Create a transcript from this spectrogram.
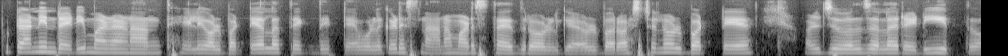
ಪುಟಾಣಿನ ರೆಡಿ ಮಾಡೋಣ ಅಂತ ಹೇಳಿ ಅವಳ ಬಟ್ಟೆ ಎಲ್ಲ ತೆಗೆದಿಟ್ಟೆ. ಒಳಗಡೆ ಸ್ನಾನ ಮಾಡಿಸ್ತಾ ಇದ್ರು ಅವಳಿಗೆ. ಅವಳು ಬರೋ ಅಷ್ಟೆಲ್ಲ ಅವಳ ಬಟ್ಟೆ, ಅವಳ ಜುವೆಲ್ಸ್ ಎಲ್ಲ ರೆಡಿ ಇತ್ತು.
